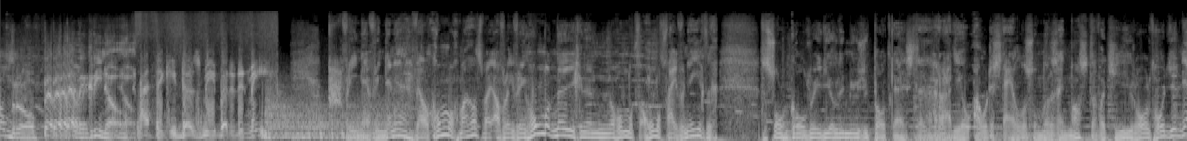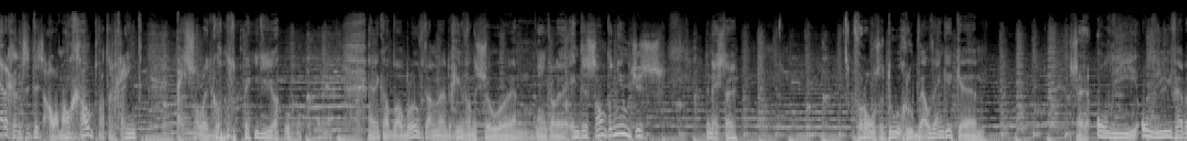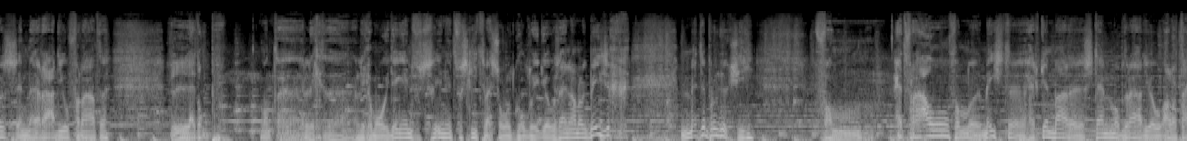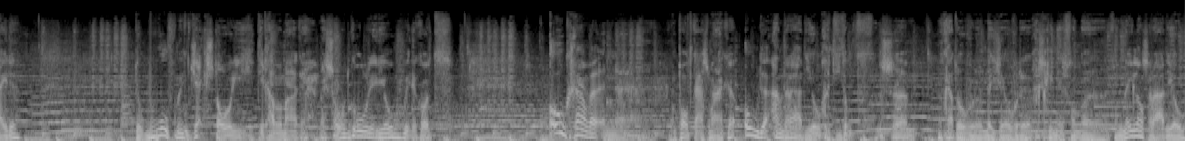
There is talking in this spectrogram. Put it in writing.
Sandro Pellegrino. I think he does me better welkom nogmaals bij aflevering 109 en 100, 195 van Solid Gold Radio, de music podcast. Radio oude stijl zonder zendmast. Wat je hier hoort, hoor je nergens. Het is allemaal goud wat er klinkt bij Solid Gold Radio. en ik had al beloofd aan het begin van de show eh, enkele interessante nieuwtjes. Tenminste, voor onze doelgroep wel, denk ik. Eh, dus, eh, oldie, oldie liefhebbers en radiofanaten, let op. Want eh, er, er liggen mooie dingen in, in het verschiet bij Solid Gold Radio. We zijn namelijk bezig met de productie van het verhaal van de meest eh, herkenbare stem op de radio aller tijden. De Wolfman Jack Story, die gaan we maken bij Solid Gold Radio binnenkort. Ook gaan we een, eh, een podcast maken, Ode aan de Radio getiteld. Dus het gaat over, een beetje over de geschiedenis van, eh, van de Nederlandse radio.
